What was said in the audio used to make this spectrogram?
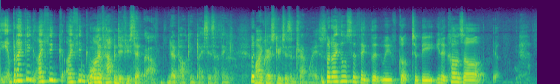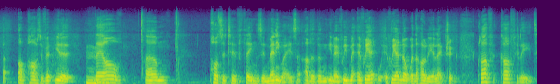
yeah, but I think I think I think what would have happened if you said, well, no parking places? I think But- micro scooters and tramways. But I also think that we've got to be, you know, cars are are part of it. You know, hmm. they are um, positive things in many ways. Other than you know, if we if we if we end up with a wholly electric car car fleet,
